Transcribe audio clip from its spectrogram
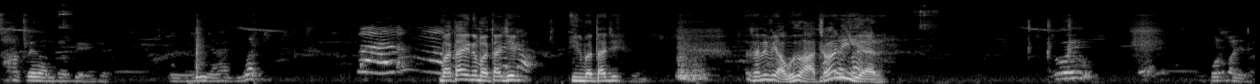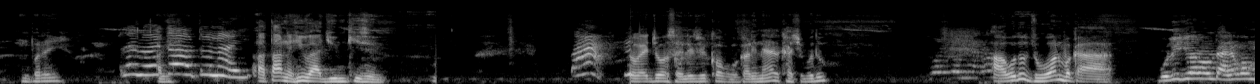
સાત લઈને અંદર બેસી ગયો. હમ, યાર, બતાવીને બતાજે. એને બતાજે. ચાલે ભાઈ આવું તો હાચવા નહીં યાર. ભરાઈ અરે મેં તો આવતો નહીં હતા નહીં વાજ્યું એમ કી છે તો કઈ જો શૈલેષજી કોક વગાડીને આવ્યા ખાસું બધું. આ બધું જોવાનું બકા. બોલી જવાનું આમ ડાયરેક્ટ આમ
